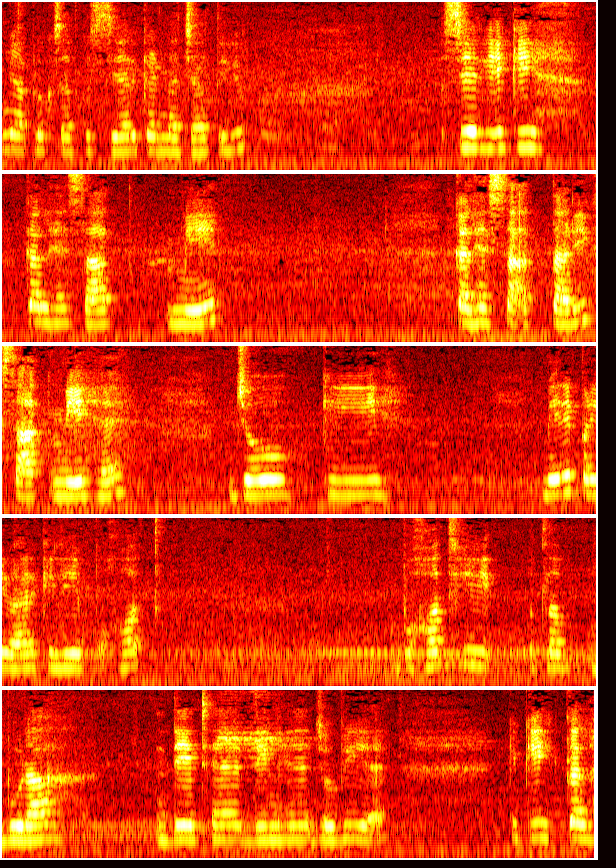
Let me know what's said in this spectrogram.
मैं आप लोग के साथ कुछ शेयर करना चाहती हूँ। शेयर ये कि कल है सात मई, कल है सात तारीख, सात मई है, जो कि मेरे परिवार के लिए बहुत बहुत ही मतलब बुरा डेट है, दिन है, जो भी है, क्योंकि कल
